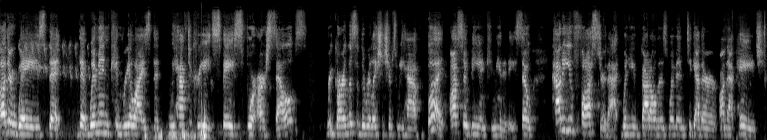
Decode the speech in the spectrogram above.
other ways that that women can realize that we have to create space for ourselves regardless of the relationships we have, but also be in community. So, how do you foster that when you've got all those women together on that page?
